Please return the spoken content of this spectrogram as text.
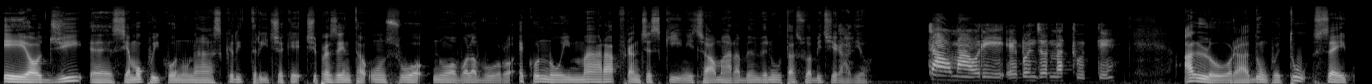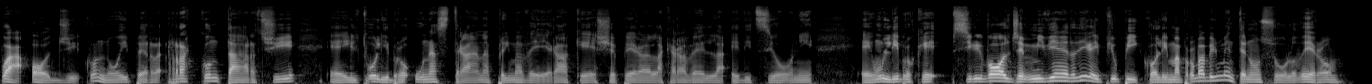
e oggi eh, siamo qui con una scrittrice che ci presenta un suo nuovo lavoro. È con noi Mara Franceschini. Ciao Mara, benvenuta su ABC Radio. Ciao Mauri e buongiorno a tutti. Allora, dunque, tu sei qua oggi con noi per raccontarci eh, il tuo libro Una strana primavera che esce per la Caravella Edizioni. È un libro che si rivolge, mi viene da dire, ai più piccoli, ma probabilmente non solo, vero?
